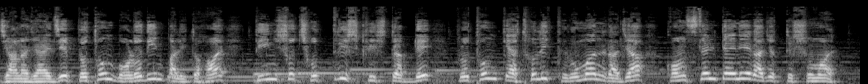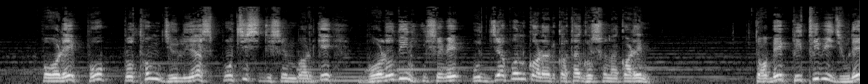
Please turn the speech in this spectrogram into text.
জানা যায় যে প্রথম বড়দিন পালিত হয় তিনশো ছত্রিশ খ্রিস্টাব্দে প্রথম ক্যাথলিক রোমান রাজা কনস্ট্যান্টাইনের রাজত্বের সময়। পরে পোপ প্রথম জুলিয়াস পঁচিশ ডিসেম্বরকে বড়দিন হিসেবে উদযাপন করার কথা ঘোষণা করেন। তবে পৃথিবী জুড়ে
